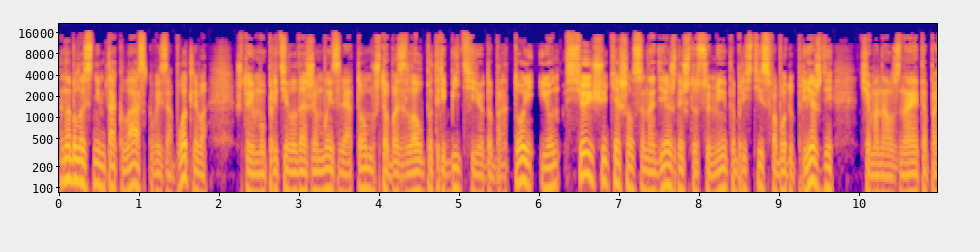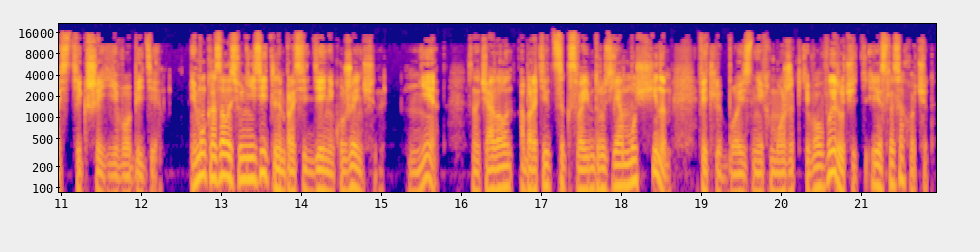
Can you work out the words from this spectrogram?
Она была с ним так ласкова и заботлива, что ему претила даже мысль о том, чтобы злоупотребить ее добротой, и он все еще тешился надеждой, что сумеет обрести свободу прежде, чем она узнает о постигшей его беде. Ему казалось унизительным просить денег у женщины. Нет, сначала он обратится к своим друзьям-мужчинам, ведь любой из них может его выручить, если захочет.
